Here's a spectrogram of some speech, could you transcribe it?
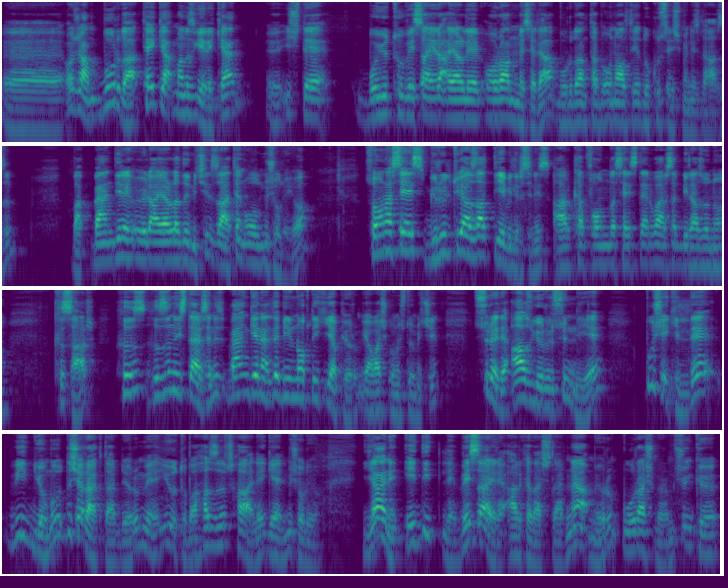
Ee, hocam burada tek yapmanız gereken işte boyutu vesaire ayarlay oran mesela. Buradan tabii 16'ya 9 seçmeniz lazım. Bak ben direkt öyle ayarladığım için zaten olmuş oluyor. Sonra ses, gürültüyü azalt diyebilirsiniz. Arka fonda sesler varsa biraz onu kısar. Hız, hızını isterseniz ben genelde 1.2 yapıyorum yavaş konuştuğum için. Sürede az görülsün diye bu şekilde videomu dışarı aktar diyorum ve YouTube'a hazır hale gelmiş oluyor. Yani editle vesaire arkadaşlar ne yapmıyorum? Uğraşmıyorum. Çünkü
